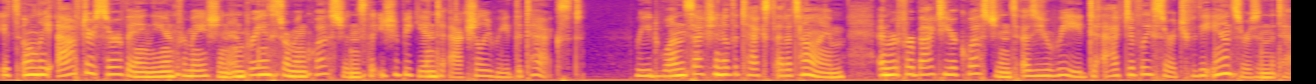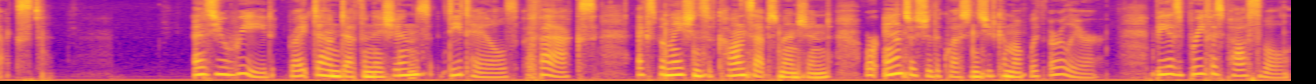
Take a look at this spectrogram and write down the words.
It's only after surveying the information and brainstorming questions that you should begin to actually read the text. Read one section of the text at a time, and refer back to your questions as you read to actively search for the answers in the text. As you read, write down definitions, details, facts, explanations of concepts mentioned, or answers to the questions you'd come up with earlier. Be as brief as possible.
